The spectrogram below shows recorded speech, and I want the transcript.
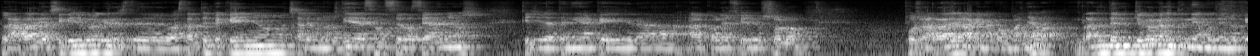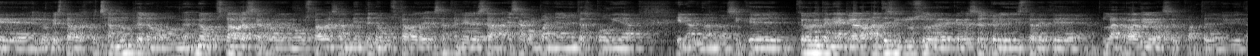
la radio, así que yo creo que desde bastante pequeño, echarle unos 10, 11, 12 años, que yo ya tenía que ir al colegio yo solo, pues la radio era la que me acompañaba. Realmente yo creo que no entendía muy bien lo que, lo que estaba escuchando, pero me, gustaba ese rollo, me gustaba ese ambiente, me gustaba esa, tener esa, esa compañía mientras podía ir andando. Así que creo que tenía claro, antes incluso de querer ser periodista, de que la radio iba a ser parte de mi vida.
